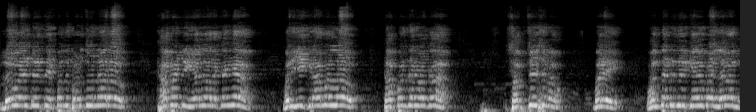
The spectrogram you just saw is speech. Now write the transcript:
లో వోల్టేజ్ ఇబ్బంది పడుతున్నారు కాబట్టి ఏదో రకంగా మరి ఈ గ్రామంలో తప్పనిసరి ఒక సబ్స్టేషన్ మరి one thirty three KV by eleven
